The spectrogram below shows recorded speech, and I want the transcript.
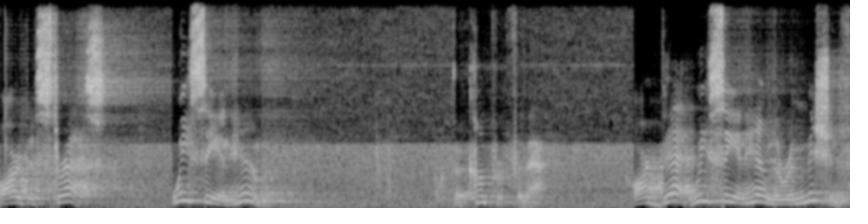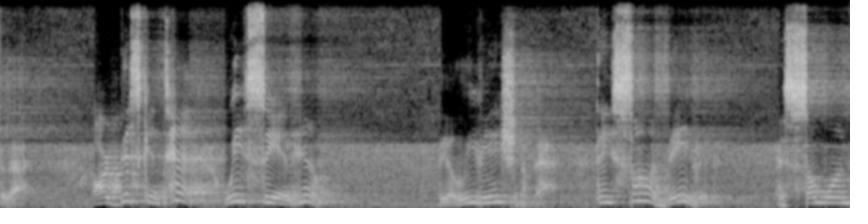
our distress, we see in him the comfort for that. Our debt, we see in him the remission for that. Our discontent, we see in him the alleviation of that. They saw David as someone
